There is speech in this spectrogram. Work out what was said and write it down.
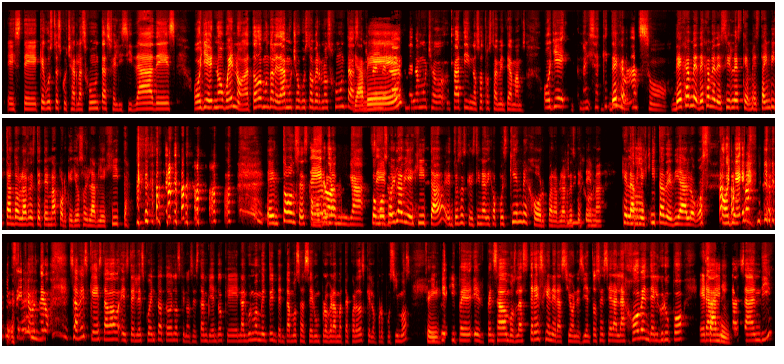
Este, qué gusto escucharlas juntas, felicidades. Oye, no, bueno, a todo mundo le da mucho gusto vernos juntas. Ya ves. Me, da, mucho, Pati, nosotros también te amamos. Oye, Marisa, qué temazo. Déjame, déjame decirles que me está invitando a hablar de este tema porque yo soy la viejita. entonces, como, soy, la, como soy la viejita, entonces Cristina dijo, pues, ¿quién mejor para hablar de este tema? Que la viejita de diálogos. Oye, pero ¿sabes qué? Estaba, este, les cuento a todos los que nos están viendo que en algún momento intentamos hacer un programa, ¿te acuerdas que lo propusimos? Sí. Y, eh, pensábamos las tres generaciones, y entonces era la joven del grupo, era Sandy, Sandy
